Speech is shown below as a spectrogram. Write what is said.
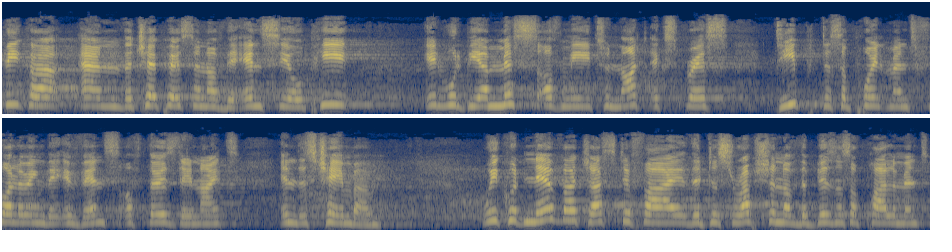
Speaker and the chairperson of the NCOP, it would be amiss of me to not express deep disappointment following the events of Thursday night in this chamber. We could never justify the disruption of the business of parliament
